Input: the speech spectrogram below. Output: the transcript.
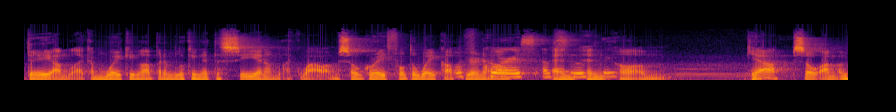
day I'm like I'm waking up and I'm looking at the sea and I'm like, wow, I'm so grateful to wake up Of here now. course, And and um, yeah, so I'm I'm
